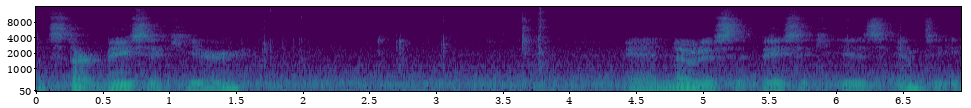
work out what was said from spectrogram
let's start basic here. And notice that basic is empty.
